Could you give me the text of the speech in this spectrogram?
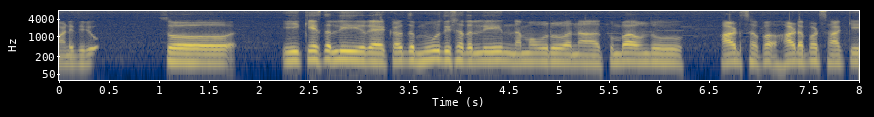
ಮಾಡಿದಿರು ಸೊ ಈ ಕೇಸಲ್ಲಿ ಕಳೆದ ಮೂರು ದಿವಸದಲ್ಲಿ ನಮ್ಮವರು ಅನ್ನ ತುಂಬ ಒಂದು ಹಾರ್ಡ್ ಸಫ ಹಾರ್ಡ್ ಎಫರ್ಟ್ಸ್ ಹಾಕಿ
